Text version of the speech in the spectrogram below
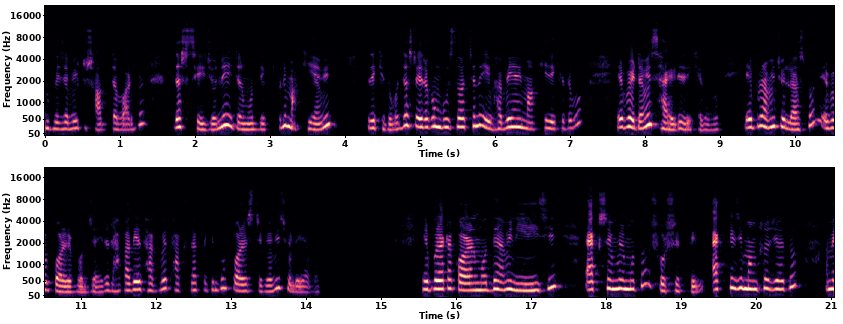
ঢুকে যাবে, একটু স্বাদটা বাড়বে। জাস্ট সেই জন্যে এটার মধ্যে একটুখানি মাখিয়ে আমি রেখে দেবো। জাস্ট এরকম বুঝতে পারছেন এভাবেই আমি মাখিয়ে রেখে দেবো। এরপর এটা আমি সাইডে রেখে দেবো। এরপর আমি চলে আসব এরপর পরের পর্যায়ে। এটা ঢাকা দিয়ে থাকবে। থাকতে, থাকতে কিন্তু পরের স্টেপে আমি চলে যাব। এরপর একটা কড়াইয়ের মধ্যে আমি নিয়ে নিয়েছি ১০০ এমএল মতো সর্ষের তেল। এক কেজি মাংস যেহেতু, আমি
